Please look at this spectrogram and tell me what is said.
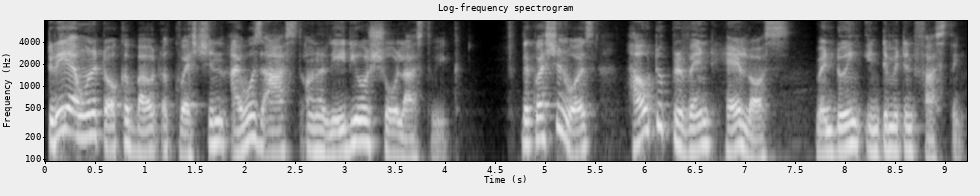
Today, I want to talk about a question I was asked on a radio show last week. The question was how to prevent hair loss when doing intermittent fasting,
